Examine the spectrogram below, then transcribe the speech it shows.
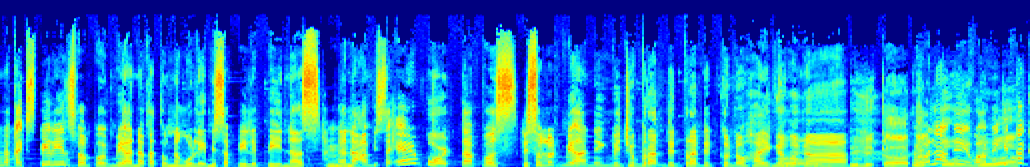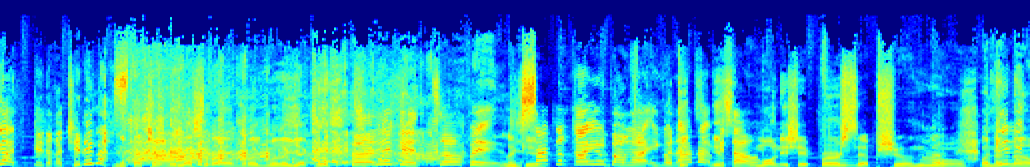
naka-experience pa po mi ana katong nanguli mi sa Pilipinas Mhm. nga naami sa airport tapos disulod mi aning medyo branded-branded kuno hay nga Oo, mga dili ka wala tagdon, ni, di wala ba? kitagad kay nakachinilas. Nakachinilas ra, murag mga yagi. Kaya get. So, pe, Lagi. sad lang kayo mga ingon ana It's, it's bitaw. mo ni siya perception Mm. o Dili pananaw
